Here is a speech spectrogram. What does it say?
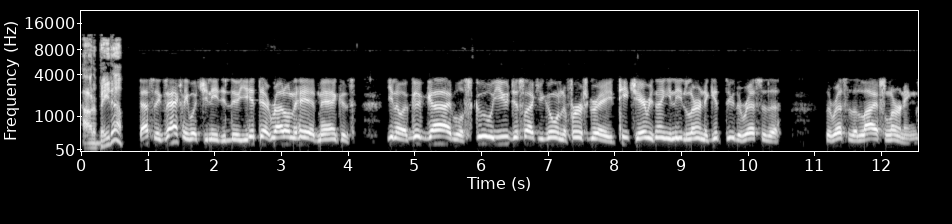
how to bait up. That's exactly what you need to do. You hit that right on the head, man, because you know a good guide will school you just like you're going to first grade, teach you everything you need to learn to get through the rest of the the rest of the life learnings.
